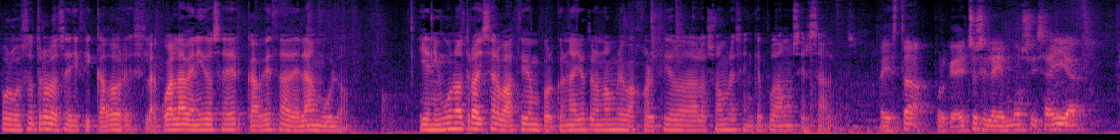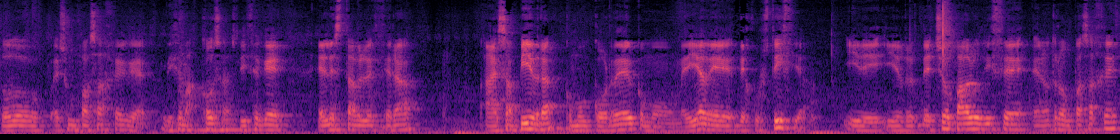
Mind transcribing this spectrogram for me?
por vosotros los edificadores, la cual ha venido a ser cabeza del ángulo. Y en ningún otro hay salvación, porque no hay otro nombre bajo el cielo dado a los hombres en que podamos ser salvos. Ahí está, porque de hecho si leemos Isaías, todo es un pasaje que dice más cosas. Dice que él establecerá a esa piedra como un cordel, como medida de, de justicia. Y de, y de hecho Pablo dice en otro pasaje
